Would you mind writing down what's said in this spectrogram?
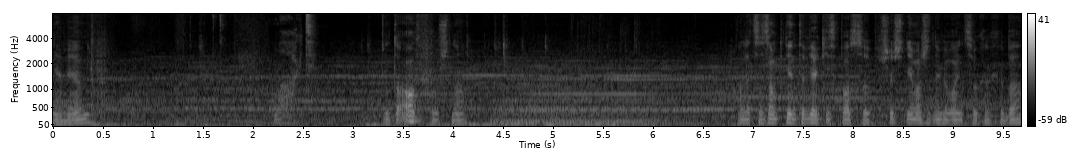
Nie wiem. Locked. No to otwórz, no. Ale co, zamknięte w jaki sposób? Przecież nie ma żadnego łańcucha chyba.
